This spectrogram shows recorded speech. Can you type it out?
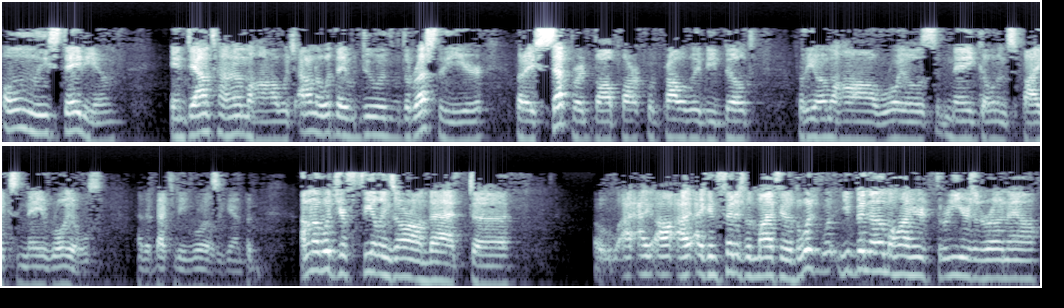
only stadium in downtown Omaha, which I don't know what they would do with the rest of the year, but a separate ballpark would probably be built for the Omaha Royals, nay Golden Spikes, nay Royals. Now they're back to being Royals again. But I don't know what your feelings are on that. Uh, I, I, I, can finish with my feelings. But what, what, you've been to Omaha here three years in a row now.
